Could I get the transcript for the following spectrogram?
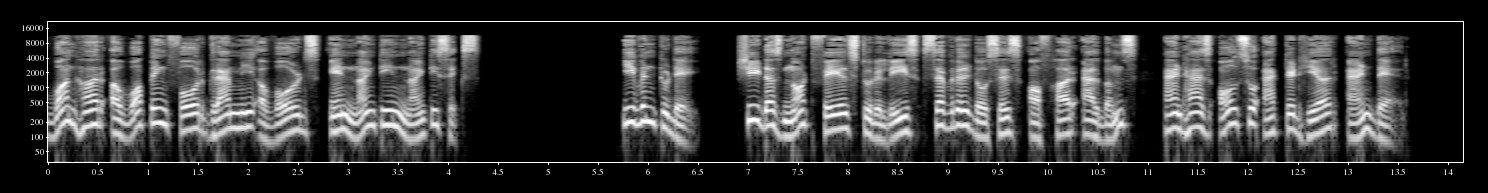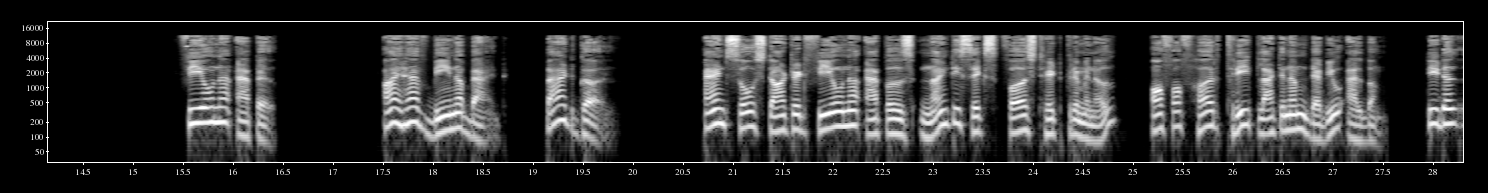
won her a whopping four Grammy Awards in 1996. Even today, she does not fails to release several doses of her albums and has also acted here and there. Fiona Apple I have been a bad, bad girl. And so started Fiona Apple's 96 first hit Criminal, off of her three platinum debut album, Tidal.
